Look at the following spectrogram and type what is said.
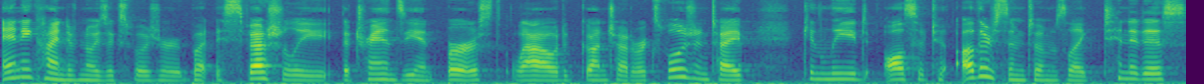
any kind of noise exposure, but especially the transient burst, loud gunshot or explosion type, can lead also to other symptoms like tinnitus,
